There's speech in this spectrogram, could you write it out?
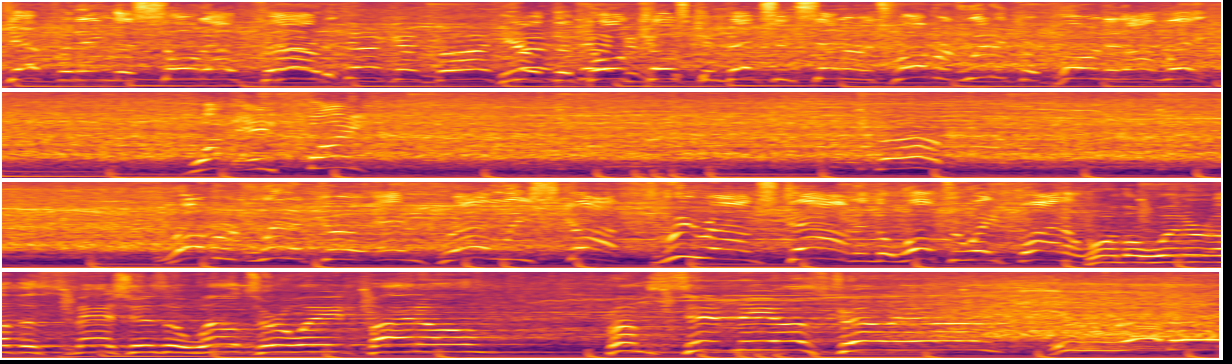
deafening the sold-out crowd. Seconds, boys. Here at the Gold Coast Convention Center, it's Robert Whittaker pouring it on late. What a fight! Stop. Robert Whittaker and Bradley Scott, three rounds down in the welterweight final. For the winner of the Smashes a welterweight final from Sydney, Australia, Robert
